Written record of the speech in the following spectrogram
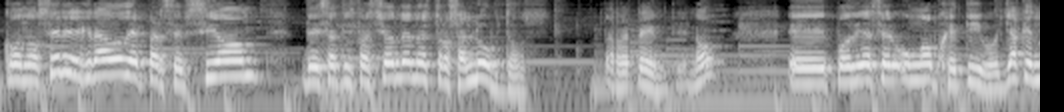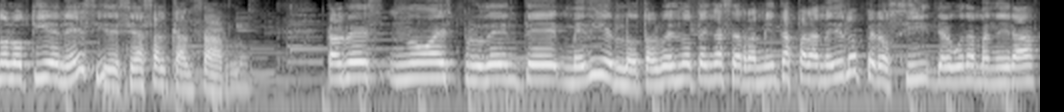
conocer el grado de percepción de satisfacción de nuestros alumnos, de repente, ¿no? Eh, podría ser un objetivo, ya que no lo tienes y deseas alcanzarlo. Tal vez no es prudente medirlo, tal vez no tengas herramientas para medirlo, pero sí de alguna manera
